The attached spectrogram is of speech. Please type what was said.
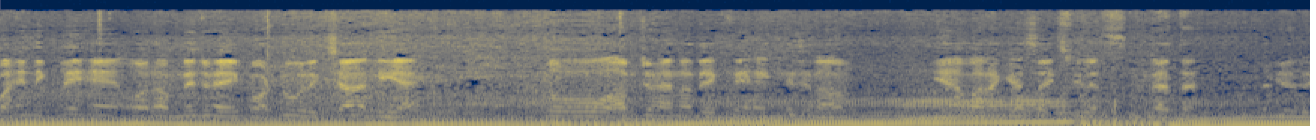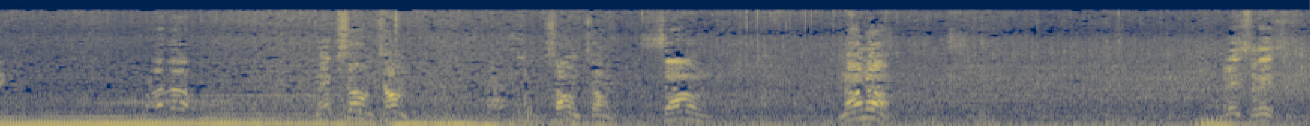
बाहर निकले हैं और हमने जो है एक ऑटो रिक्शा लिया है तो अब जो है ना देखते हैं कि जनाब ये हमारा कैसा एक्सपीरियंस रहता है ये देखो Hello. Make sound, sound. Sound, sound. Sound No, no. Raise, raise.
